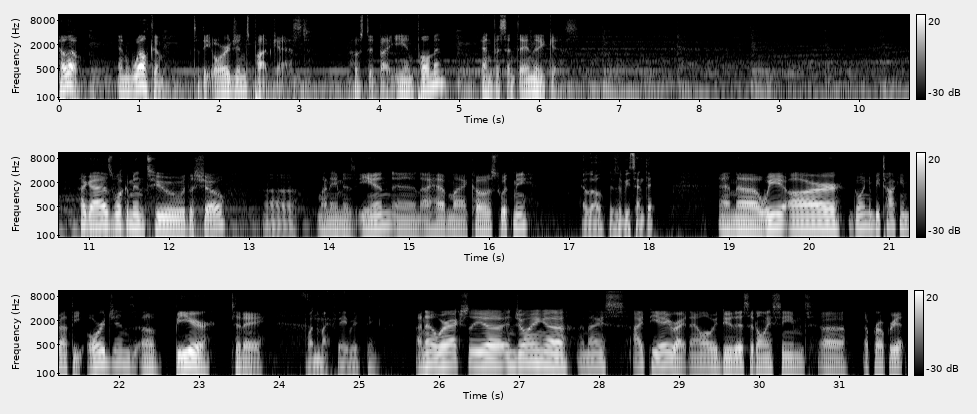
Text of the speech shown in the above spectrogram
Hello, and welcome to the Origins Podcast, hosted by Ian Pullman and Vicente Enriquez. Hi, guys, welcome into the show. Uh, my name is Ian, and I have my co host with me. Hello, this is Vicente. And uh, we are going to be talking about the origins of beer today. One of my favorite things. I know we're actually uh, enjoying a, a nice IPA right now while we do this. It only seemed uh, appropriate.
